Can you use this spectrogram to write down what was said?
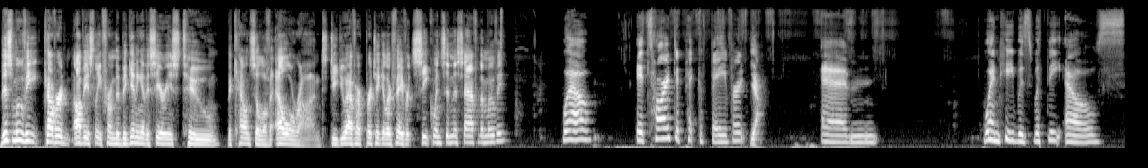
this movie covered obviously from the beginning of the series to the Council of Elrond. Did you have a particular favorite sequence in this half of the movie? Well, it's hard to pick a favorite. Yeah. Um, when he was with the elves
